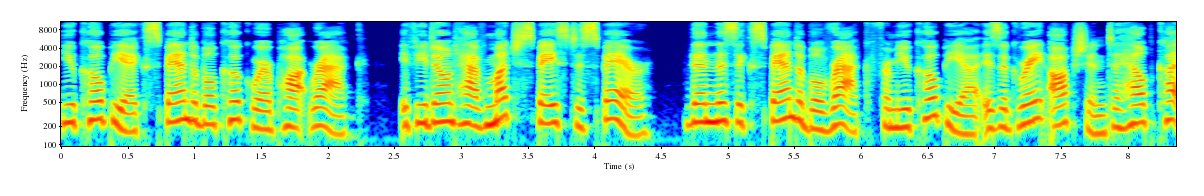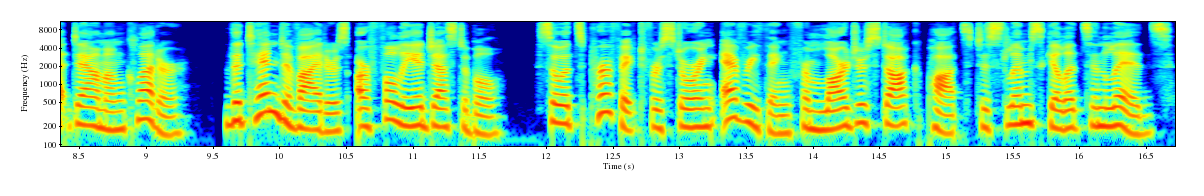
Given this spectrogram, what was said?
youCopia Expandable Cookware Pot Rack. If you don't have much space to spare, then this expandable rack from youCopia is a great option to help cut down on clutter. The 10 dividers are fully adjustable so it's perfect for storing everything from larger stock pots to slim skillets and lids.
